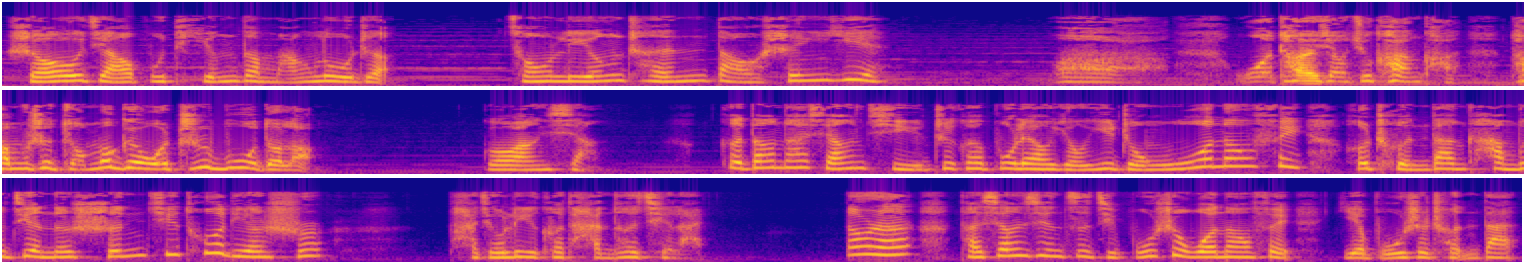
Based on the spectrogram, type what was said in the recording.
手脚不停的忙碌着，从凌晨到深夜。啊！我太想去看看他们是怎么给我织布的了。国王想，可当他想起这块布料有一种窝囊废和蠢蛋看不见的神奇特点时，他就立刻忐忑起来。当然，他相信自己不是窝囊废，也不是蠢蛋，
